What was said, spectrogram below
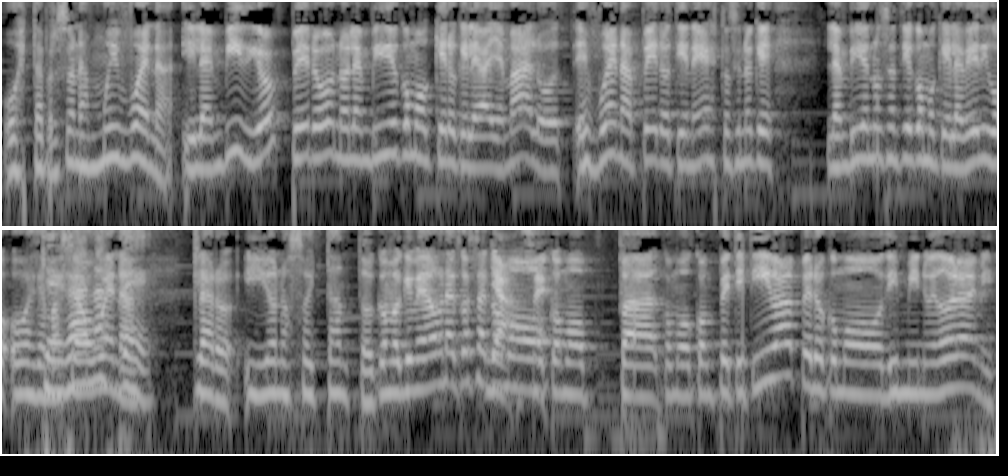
oh, esta persona es muy buena y la envidio, pero no la envidio como quiero que le vaya mal o es buena, pero tiene esto, sino que la envidio en un sentido como que la veo y digo, oh, es demasiado buena. de. Claro, y yo no soy tanto. Como que me da una cosa como, sí. como, pa- como competitiva, pero como disminuidora de mí.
